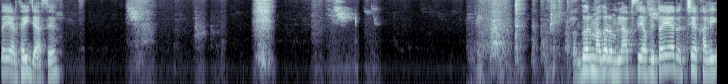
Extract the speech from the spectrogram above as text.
તૈયાર થઈ જશે. ગરમા ગરમ લાપસી આપણી તૈયાર જ છે, ખાલી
